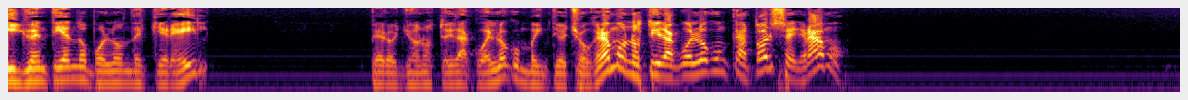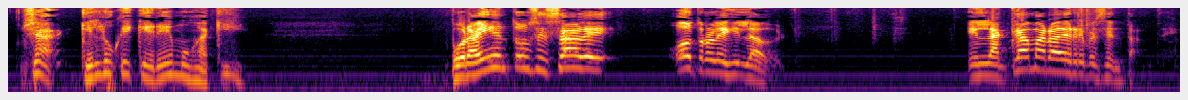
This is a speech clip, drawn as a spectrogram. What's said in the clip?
Y yo entiendo por dónde quiere ir. Pero yo no estoy de acuerdo con 28 gramos, no estoy de acuerdo con 14 gramos. O sea, ¿qué es lo que queremos aquí? Por ahí entonces sale otro legislador en la Cámara de Representantes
